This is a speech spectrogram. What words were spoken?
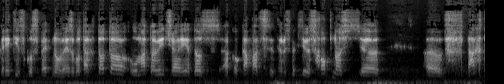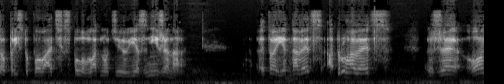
kritickú spätnú väzbu, tak toto u Matoviča je dosť ako kapacita, respektíve schopnosť e, e, takto pristupovať k spoluvladnutiu je znížená. E, to je jedna vec. A druhá vec, že on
